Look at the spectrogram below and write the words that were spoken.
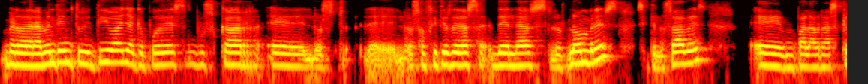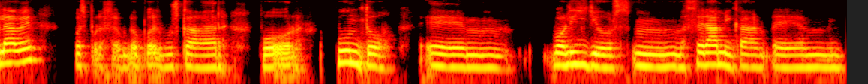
verdaderamente intuitiva, ya que puedes buscar eh, los, eh, los, oficios de, las, de las, los nombres, si te lo sabes, palabras clave, pues por ejemplo, puedes buscar por punto, em, bolillos, mm, cerámica, em,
